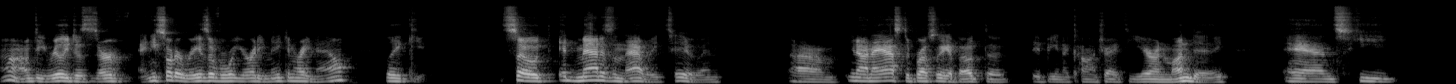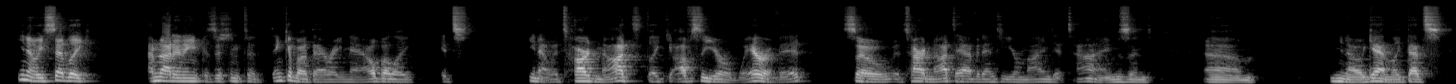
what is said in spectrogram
I don't know, do you really deserve any sort of raise over what you're already making right now? Like, so it matters in that way too. And, um, you know, and I asked DeBrusk about the it being a contract year on Monday, and he, you know, he said like, I'm not in any position to think about that right now, but like, it's you know, it's hard not like obviously you're aware of it. So it's hard not to have it enter your mind at times. And um, you know, again, like that's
